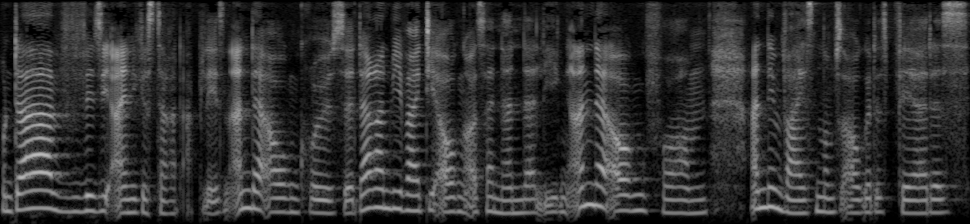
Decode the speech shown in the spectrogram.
Und da will sie einiges daran ablesen. An der Augengröße, daran, wie weit die Augen auseinander liegen, an der Augenform, an dem Weißen ums Auge des Pferdes.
